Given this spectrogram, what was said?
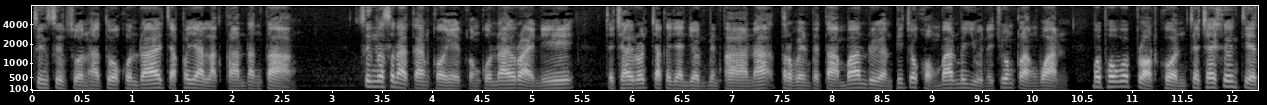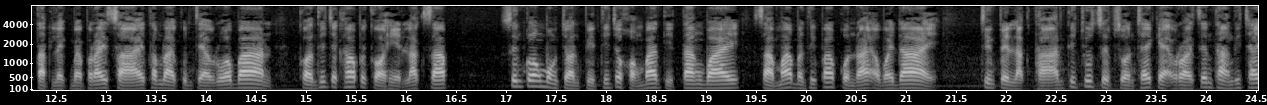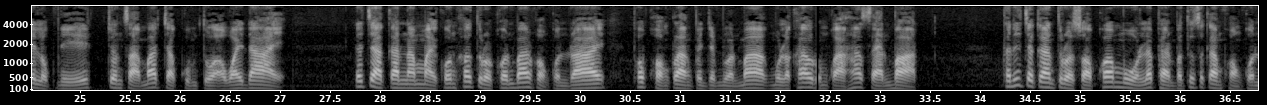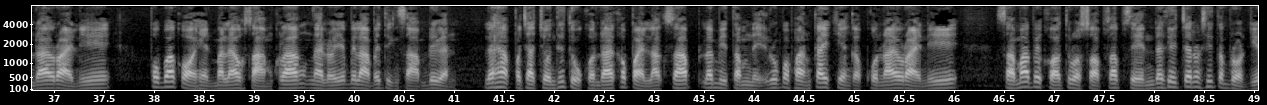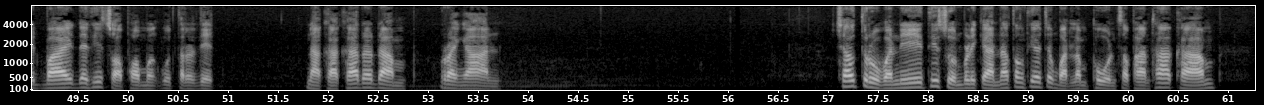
จึงสืบสวนหาตัวคนร้ายจากพยานหลักฐานต่างๆ ซึ่งลักษณะการก่อเหตุของคนร้ายรายนี้ จะใช้รถจักรยานยนต์เป็นพาหนะตระเวนไปตามบ้านเรือนที่เจ้าของบ้านไม่อยู่ในช่วงกลางวัน เมื่อพบว่าปลอดคนจะใช้เครื่องเจียตัดเหล็กแบบไร้สายทำลายกุญแจรั้วบ้าน ก่อนที่จะเข้าไปก่อเหตุลักทรัพย์ ซึ่งกล้องวงจรปิดที่เจ้าของบ้านติดตั้งไว้ สามารถบันทึกภาพคนร้ายเอาไว้ได้ จึงเป็นหลักฐานที่ชุดสืบสวนใช้แกะรอยเส้นทางที่ใช้หลบหนีจนสามารถจับกลุ่มตัวเอาไว้ได้ และจากการนำหมายค้นเข้าตรวจค้นบ้านของคนร้าย พบของกลางเป็นจำนวนมากมูลค่ารวมกว่า 5 0 0แสนบาททั้งนี้จากการตรวจสอบข้อมูลและแผนปฏิษกรรมของคนร้ายรายนี้ พบว่าก่อเหตุมาแล้ว 3 ครั้งในระยะเวลาไม่ถึง 3 เดือน และหากประชาชนที่ถูกคนร้ายเข้าไปลักทรัพย์ และมีตำหนิรูปพรรณใกล้เคียงกับคนร้ายรายนี้ สามารถไปขอตรวจสอบทรัพย์สินได้ที่เจ้าหน้าที่ตำรวจยึดไว้ได้ที่สพเมืองอุตรดิตถ์นาคาคาระดำรายงาน เช้าตรู่วันนี้ที่ศูนย์บริการนักท่องเที่ยวจังหวัดลำพูนสะพานท่าขาม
